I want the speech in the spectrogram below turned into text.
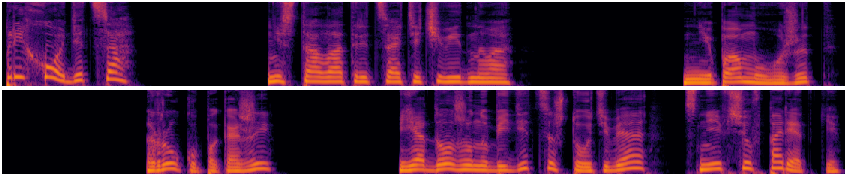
«Приходится!» — не стала отрицать очевидного. «Не поможет. Руку покажи. Я должен убедиться, что у тебя с ней все в порядке».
